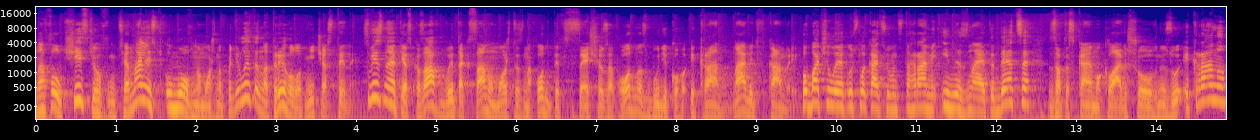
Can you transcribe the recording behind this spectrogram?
На Fold 6 його функціональність умовно можна поділити на три головні частини. Звісно, як я сказав, ви так само можете знаходити все, що завгодно з будь-якого екрану, навіть в камері. Побачили якусь локацію в інстаграмі і не знаєте, де це затискаємо клавішу внизу екрану,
